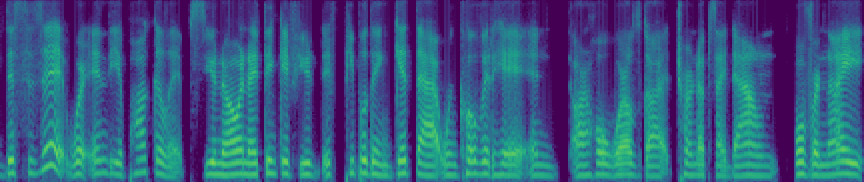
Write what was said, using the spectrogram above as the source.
this is it we're in the apocalypse you know and i think if you if people didn't get that when covid hit and our whole world's got turned upside down overnight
